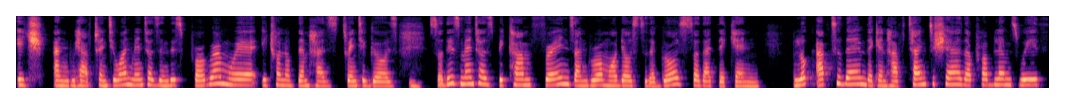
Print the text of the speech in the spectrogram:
each. And we have 21 mentors in this program where each one of them has 20 girls. Mm. So these mentors become friends and role models to the girls so that they can look up to them. They can have time to share their problems with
